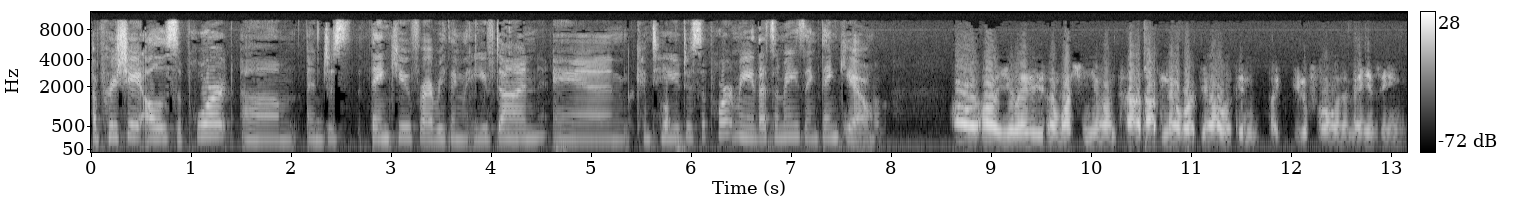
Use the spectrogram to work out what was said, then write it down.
appreciate all the support um, and just thank you for everything that you've done and continue to support me. That's amazing. Thank you. All, all you ladies, I'm watching you on Top Top Network. You're all looking like beautiful and amazing.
